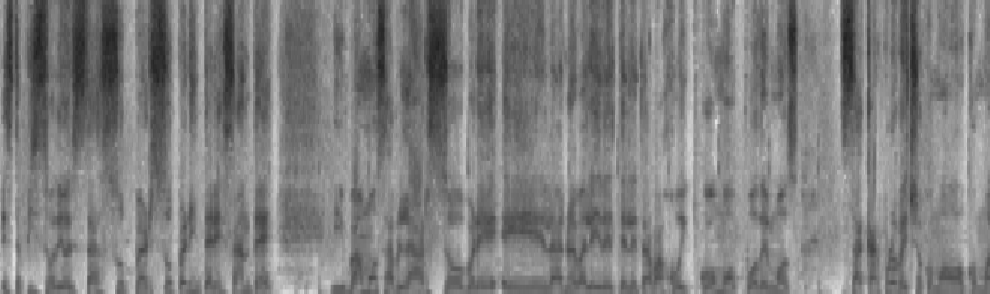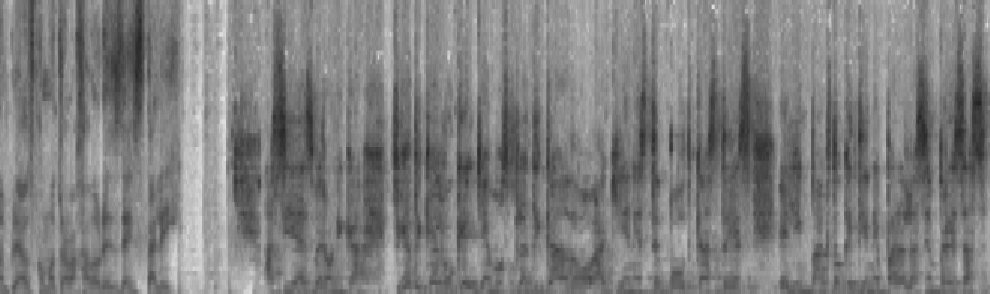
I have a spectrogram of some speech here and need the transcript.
este episodio está súper súper interesante y vamos a hablar sobre eh, la nueva ley de teletrabajo y cómo podemos sacar provecho como como empleados como trabajadores de esta ley. Así es, Verónica. Fíjate que algo que ya hemos platicado aquí en este podcast es el impacto que tiene para las empresas.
